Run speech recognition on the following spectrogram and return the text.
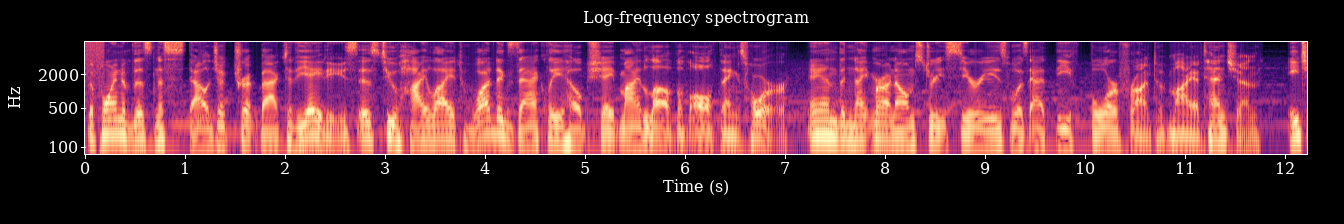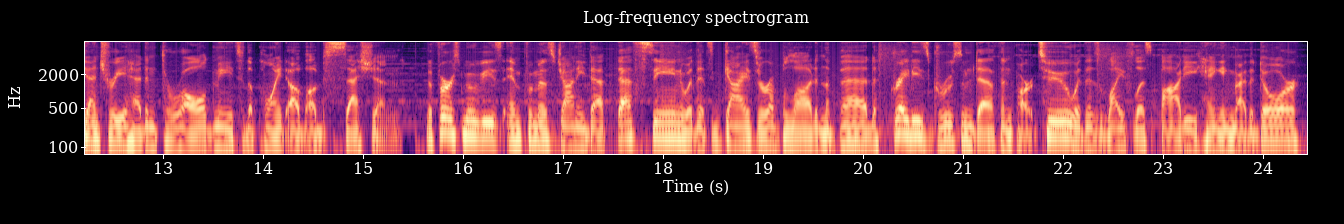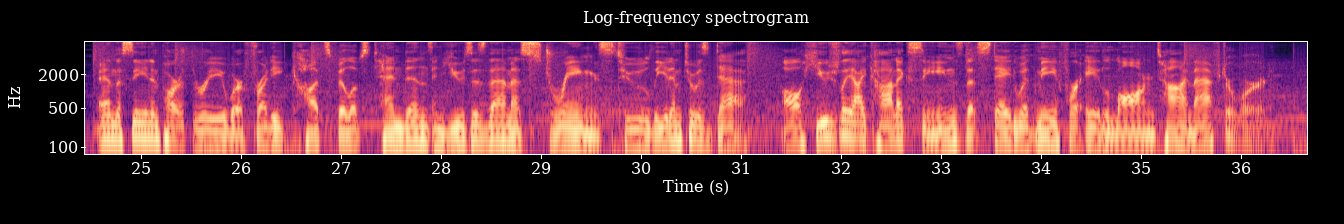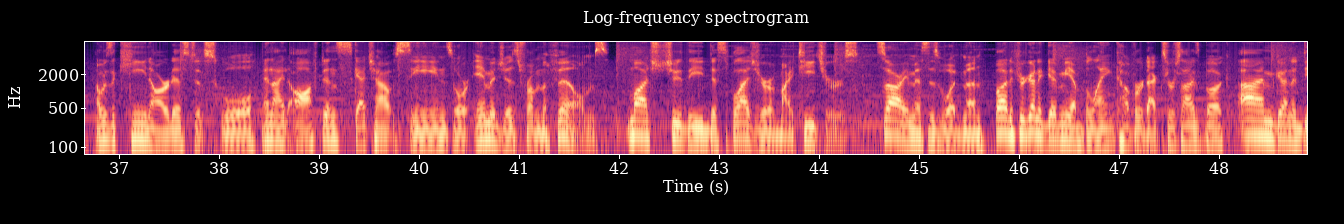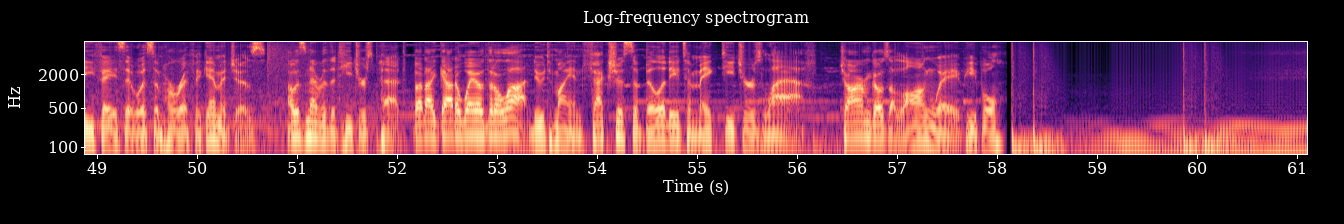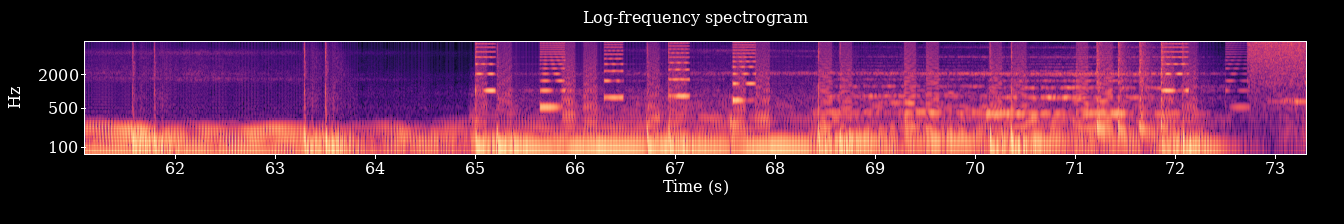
The point of this nostalgic trip back to the 80s is to highlight what exactly helped shape my love of all things horror, and the Nightmare on Elm Street series was at the forefront of my attention. Each entry had enthralled me to the point of obsession, the first movie's infamous Johnny Depp death scene with its geyser of blood in the bed, Grady's gruesome death in part 2 with his lifeless body hanging by the door, and the scene in part 3 where Freddy cuts Philip's tendons and uses them as strings to lead him to his death. All hugely iconic scenes that stayed with me for a long time afterward. I was a keen artist at school, and I'd often sketch out scenes or images from the films, much to the displeasure of my teachers. Sorry, Mrs. Woodman, but if you're gonna give me a blank covered exercise book, I'm gonna deface it with some horrific images. I was never the teacher's pet, but I got away with it a lot due to my infectious ability to make teachers laugh. Charm goes a long way, people.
